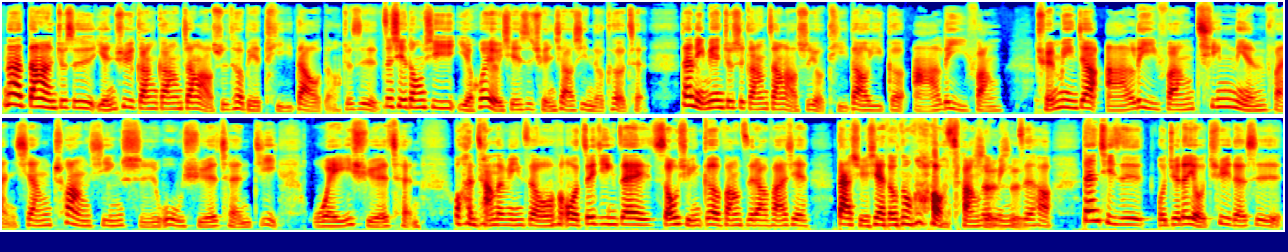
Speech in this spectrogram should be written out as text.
那当然就是延续刚刚张老师特别提到的，就是这些东西也会有一些是全校性的课程，但里面就是刚刚张老师有提到一个 R 立方，全名叫 R 立方青年返乡创新实务学程暨微学程，哇，很长的名字。我我最近在搜寻各方资料，发现大学现在都弄好长的名字哈。但其实我觉得有趣的是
